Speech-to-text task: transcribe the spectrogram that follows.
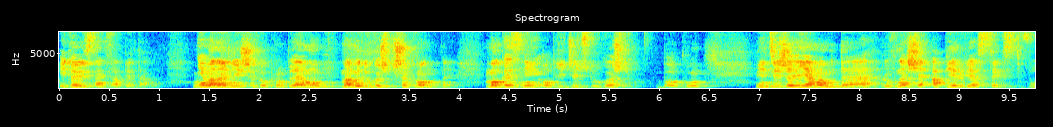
I to jest znak zapytania. Nie ma najmniejszego problemu. Mamy długość przekątnej. Mogę z niej obliczyć długość boku. Więc jeżeli ja mam d równa się a pierwiastek z 2,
